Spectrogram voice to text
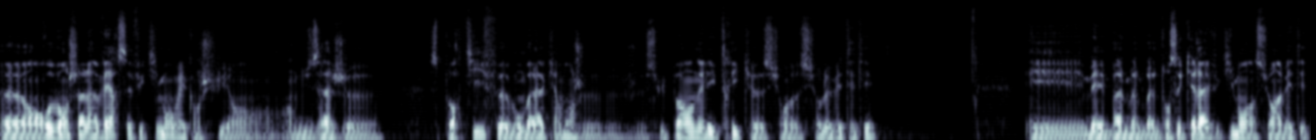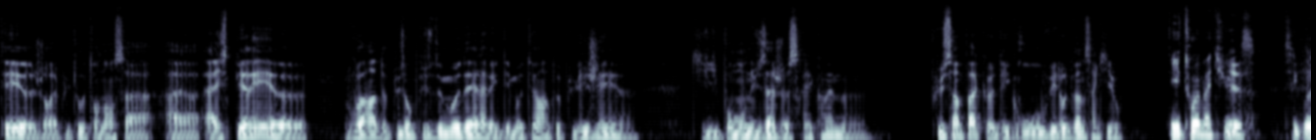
Euh, en revanche, à l'inverse, effectivement, ouais, quand je suis en, en usage euh, sportif, bon, bah là, clairement, je ne suis pas en électrique sur, sur le VTT. Et, mais bah, bah, bah, dans ces cas-là, effectivement, hein, sur un VTT, euh, j'aurais plutôt tendance à, à- à espérer euh, voir de plus en plus de modèles avec des moteurs un peu plus légers euh, qui, pour mon usage, seraient quand même euh, plus sympas que des gros vélos de 25 kg. Et toi, Mathieu Yes. C'est quoi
